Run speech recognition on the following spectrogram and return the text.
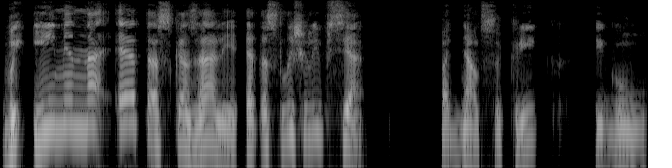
Вы именно это сказали, это слышали все. Поднялся крик и гул.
